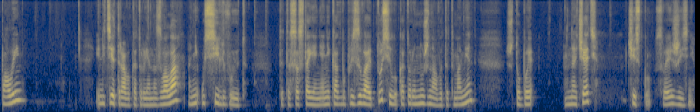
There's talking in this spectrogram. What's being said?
полынь или те травы, которые я назвала, они усиливают вот это состояние. Они как бы призывают ту силу, которая нужна в этот момент, чтобы начать чистку своей жизни.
